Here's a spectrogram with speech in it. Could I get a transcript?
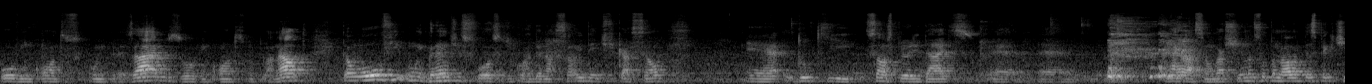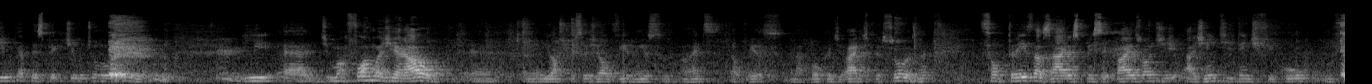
houve encontros com empresários, houve encontros no Planalto, então houve um grande esforço de coordenação e identificação é, do que são as prioridades é, na relação com a China sob uma nova perspectiva, que é a perspectiva de um novo mundo. E, é, de uma forma geral, é, é, e eu acho que vocês já ouviram isso antes, talvez, na boca de várias pessoas, né? são três as áreas principais onde a gente identificou, enfim,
